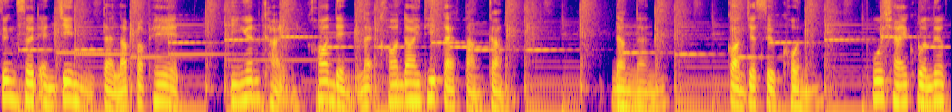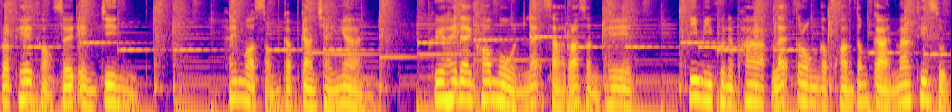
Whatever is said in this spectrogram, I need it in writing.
ซึ่ง Search Engine แต่ละประเภทมีเงื่อนไข ข้อเด่นและข้อด้อยที่แตกต่างกัน ดังนั้น ก่อนจะสืบค้น ผู้ใช้ควรเลือกประเภทของ Search Engine ให้เหมาะสมกับการใช้งาน เพื่อให้ได้ข้อมูลและสารสนเทศ ที่มีคุณภาพและตรงกับความต้องการมากที่สุด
